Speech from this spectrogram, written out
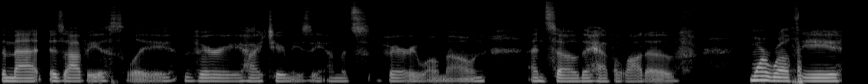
The Met is obviously very high tier museum. It's very well known. And so they have a lot of more wealthy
